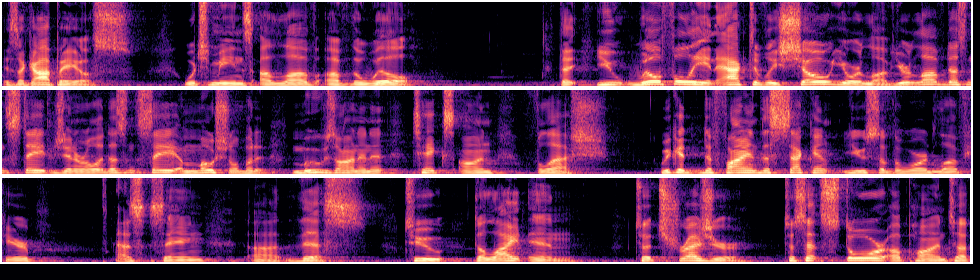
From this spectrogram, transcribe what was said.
is agapeos, which means a love of the will. That you willfully and actively show your love. Your love doesn't stay general, it doesn't stay emotional, but it moves on and it takes on flesh. We could define the second use of the word love here as saying uh, this to delight in, to treasure, to set store upon, to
